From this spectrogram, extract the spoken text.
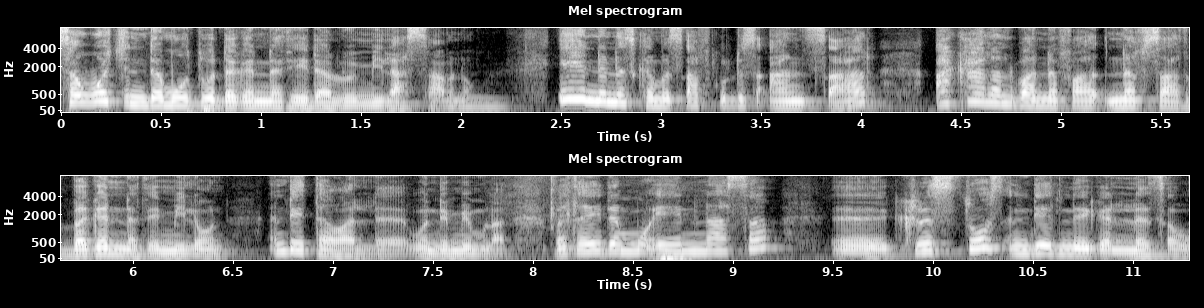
ሰዎች እንደ ሞቱ ወደ ገነት ይሄዳሉ የሚል ሀሳብ ነው። ይህንን እስከ ቅዱስ አንጻር አካል አልባ ነፍሳት በገነት የሚለውን እንዴት ታዋለ ወንድሜ ሙላት? በተለይ ደግሞ ይህንን ሀሳብ ክርስቶስ እንዴት ነው የገለጸው?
